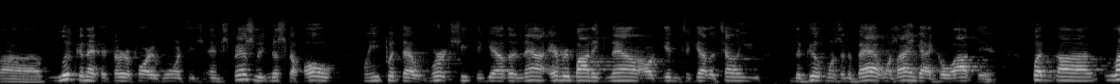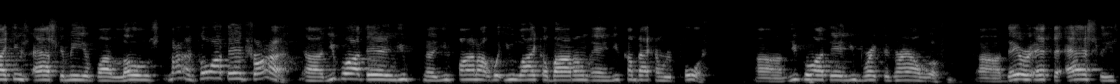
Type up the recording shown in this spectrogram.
uh, looking at the third party warranties, and especially Mr. O when he put that worksheet together. Now everybody now are getting together, telling you the good ones and the bad ones. I ain't got to go out there. But uh, like he was asking me about Lowe's, nah, go out there and try. Uh, you go out there and you uh, you find out what you like about them, and you come back and report. Um, you go out there and you break the ground with them. Uh, they were at the Ashley's.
